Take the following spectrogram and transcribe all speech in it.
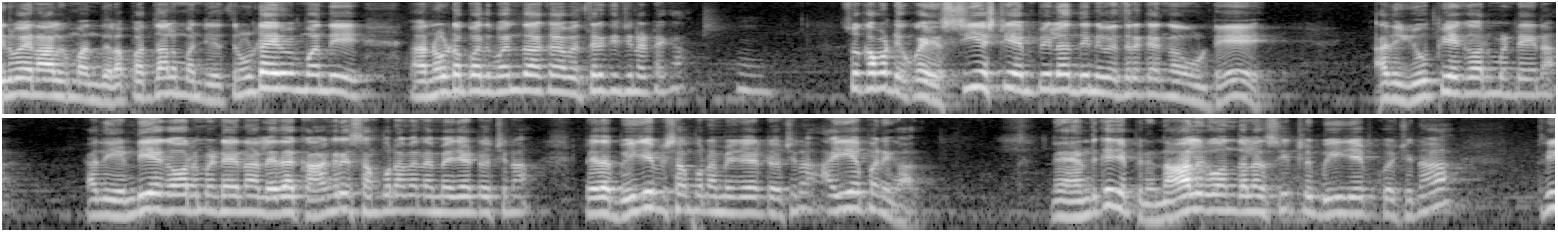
ఇరవై నాలుగు మందిలో? పద్నాలుగు మంది చేస్తే నూట ఇరవై మంది నూట పది మంది దాకా వ్యతిరేకించినట్టేగా? సో కాబట్టి ఒక ఎస్సీ ఎస్టీ ఎంపీలో దీన్ని వ్యతిరేకంగా ఉంటే అది యూపీఏ గవర్నమెంట్ అయినా అది ఎన్డీఏ గవర్నమెంట్ అయినా లేదా కాంగ్రెస్ సంపూర్ణమైన మెజార్టీ వచ్చినా లేదా బీజేపీ సంపూర్ణ మెజార్టీ వచ్చినా అయ్యే పని కాదు. నేను అందుకే చెప్పిన నాలుగు వందల సీట్లు బీజేపీకి వచ్చినా త్రీ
